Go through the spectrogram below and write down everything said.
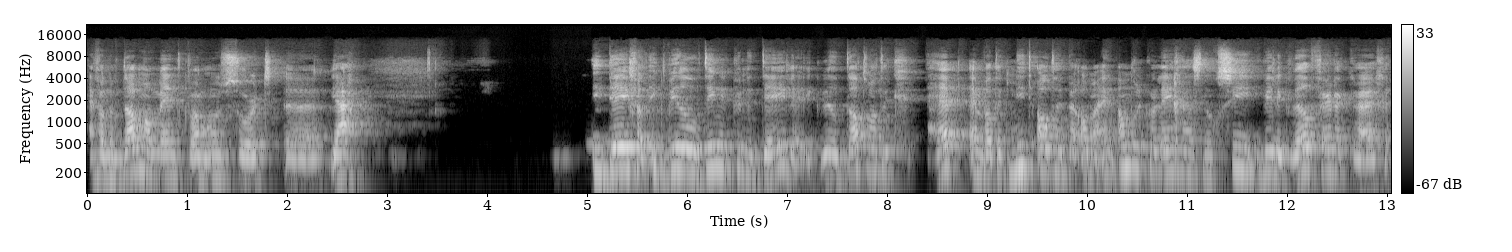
En vanaf dat moment kwam er een soort, uh, ja, idee van ik wil dingen kunnen delen. Ik wil dat wat ik heb en wat ik niet altijd bij al mijn andere collega's nog zie, wil ik wel verder krijgen.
